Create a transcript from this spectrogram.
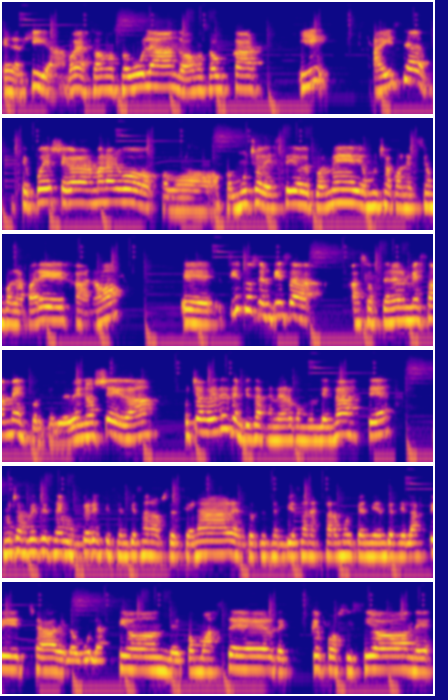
energía. Bueno, estamos ovulando, vamos a buscar. Y ahí se, se puede llegar a armar algo como con mucho deseo de por medio, mucha conexión con la pareja, ¿no? Eh, si esto se empieza a sostener mes a mes porque el bebé no llega, muchas veces se empieza a generar como un desgaste Muchas veces hay mujeres que se empiezan a obsesionar, entonces empiezan a estar muy pendientes de la fecha, de la ovulación, de cómo hacer, de qué posición, de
